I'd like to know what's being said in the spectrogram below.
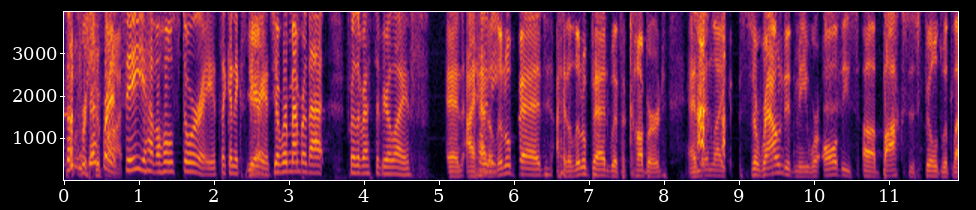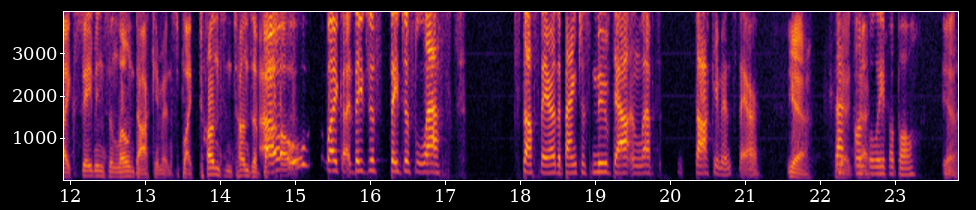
Something for different. Shabbat. See, you have a whole story. It's like an experience. Yeah. You'll remember that for the rest of your life. And I had a little bed. I had a little bed with a cupboard, and then like surrounded me were all these uh, boxes filled with like savings and loan documents, like tons and tons of boxes. Oh my god, they just they just left stuff there. The bank just moved out and left documents there. Yeah, yeah, That's exactly. unbelievable. Yeah,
